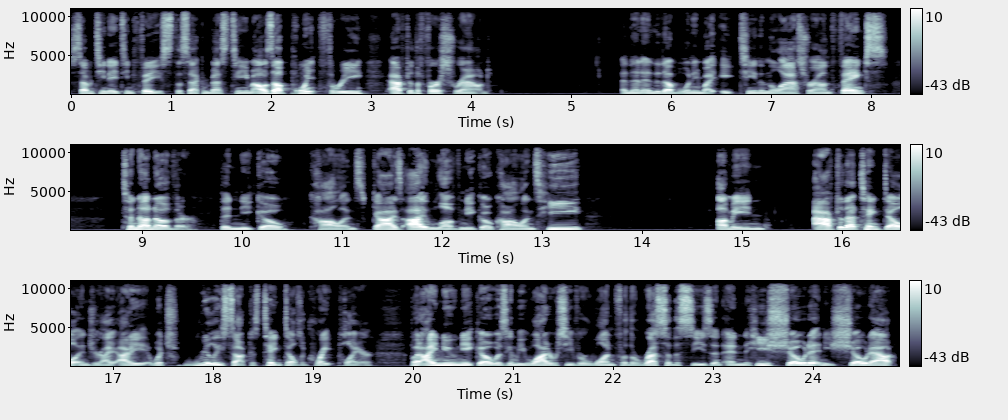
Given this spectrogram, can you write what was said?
17 18 faced the second best team. I was up 0.3 after the first round and then ended up winning by 18 in the last round thanks to none other than Nico Collins. Guys, I love Nico Collins. He, I mean, after that Tank Dell injury, I, I which really sucked because Tank Dell's a great player, but I knew Nico was going to be wide receiver one for the rest of the season, and he showed it and he showed out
